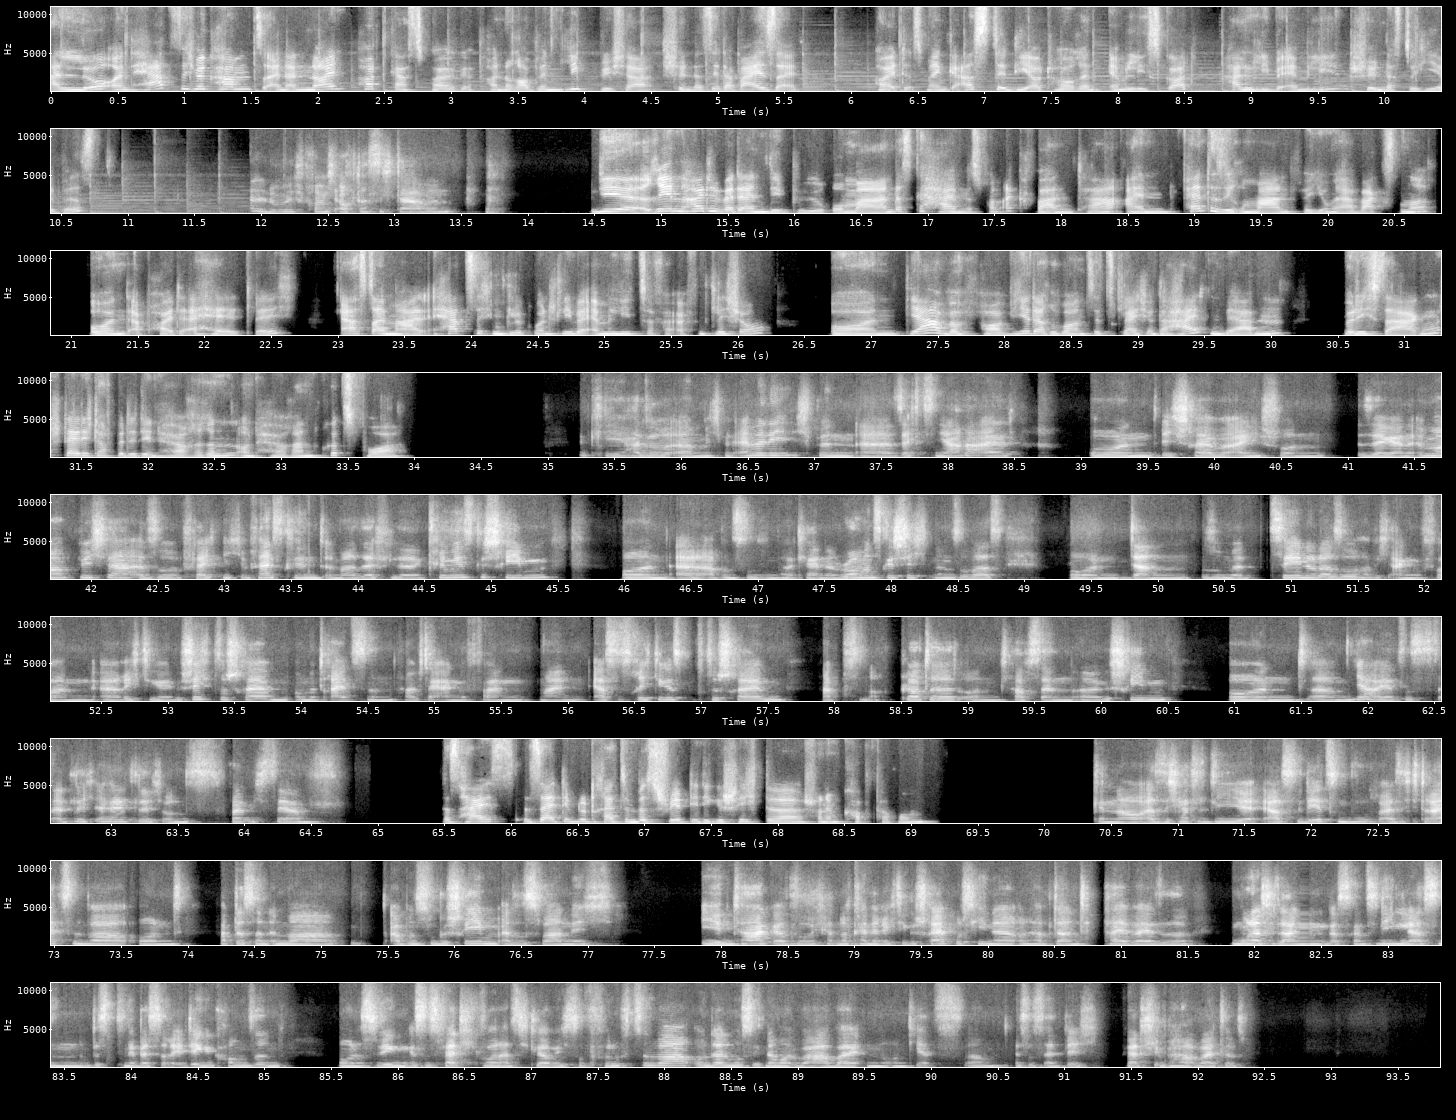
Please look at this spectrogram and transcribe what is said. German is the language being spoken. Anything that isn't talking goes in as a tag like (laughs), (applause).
Hallo und herzlich willkommen zu einer neuen Podcast-Folge von Robin Liebbücher. Schön, dass ihr dabei seid. Heute ist mein Gast die Autorin Emily Scott. Hallo, liebe Emily, schön, dass du hier bist. Hallo, ich freue mich auch, dass ich da bin. Wir reden heute über deinen Debütroman Das Geheimnis von Aquanta, ein Fantasy-Roman für junge Erwachsene und ab heute erhältlich. Erst einmal herzlichen Glückwunsch, liebe Emily, zur Veröffentlichung. Und ja, bevor wir darüber uns jetzt gleich unterhalten werden, würde ich sagen, stell dich doch bitte den Hörerinnen und Hörern kurz vor. Okay, hallo, ähm, ich bin Emily, ich bin äh, 16 Jahre alt und ich schreibe eigentlich schon sehr gerne immer Bücher, also vielleicht nicht im Fanskind immer sehr viele Krimis geschrieben und äh, ab und zu so ein paar kleine Romance-Geschichten und sowas. Und dann so mit 10 oder so habe ich angefangen, äh, richtige Geschichte zu schreiben. Und mit 13 habe ich dann angefangen, mein erstes richtiges Buch zu schreiben. Habe es noch geplottet und habe es dann äh, geschrieben. Und ähm, ja, jetzt ist es endlich erhältlich und es freut mich sehr. Das heißt, seitdem du 13 bist, schwebt dir die Geschichte schon im Kopf herum? Genau, also ich hatte die erste Idee zum Buch, als ich 13 war und habe das dann immer ab und zu geschrieben. Also es war nicht jeden Tag. Also ich hatte noch keine richtige Schreibroutine und habe dann teilweise monatelang das Ganze liegen lassen, bis mir bessere Ideen gekommen sind. Und deswegen ist es fertig geworden, als ich, glaube ich, so 15 war. Und dann musste ich nochmal überarbeiten und jetzt ähm, ist es endlich fertig (laughs) überarbeitet.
